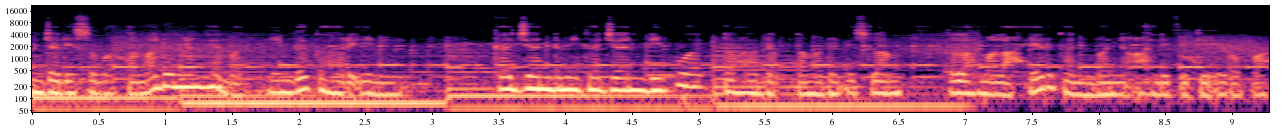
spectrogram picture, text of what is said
menjadi sebuah tamadun yang hebat hingga ke hari ini. Kajian demi kajian dibuat terhadap tamadun Islam telah melahirkan banyak ahli fikir Eropah.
